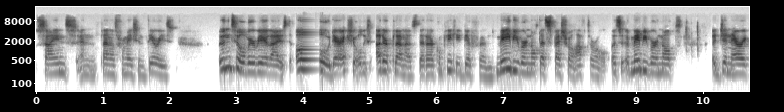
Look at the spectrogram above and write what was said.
science and planet formation theories until we realized, oh, there are actually all these other planets that are completely different. Maybe we're not that special after all. Uh, maybe we're not a generic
